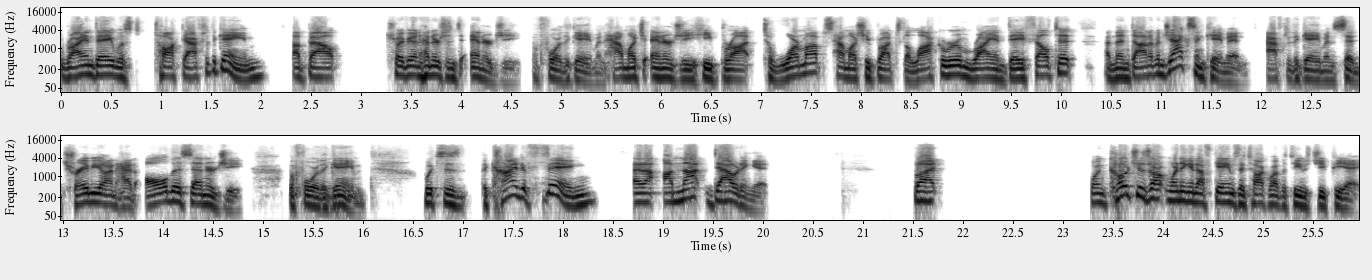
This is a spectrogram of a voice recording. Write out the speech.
Ryan Day was talked after the game about TreVeyon Henderson's energy before the game and how much energy he brought to warmups, how much he brought to the locker room. Ryan Day felt it. And then Donovan Jackson came in after the game and said TreVeyon had all this energy before the mm-hmm. game, which is the kind of thing, and I, I'm not doubting it. But when coaches aren't winning enough games, they talk about the team's GPA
